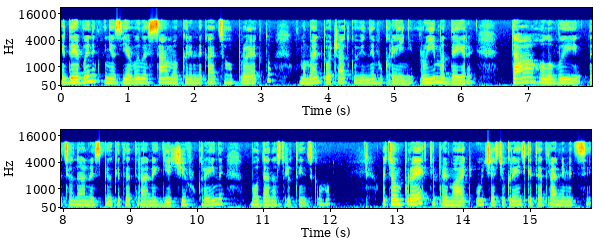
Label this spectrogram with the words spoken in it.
Ідея виникнення з'явилась саме у керівника цього проекту в момент початку війни в Україні Руї Мадейри та голови Національної спілки театральних діячів України Богдана Струтинського. У цьому проєкті приймають участь українські театральні митці,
